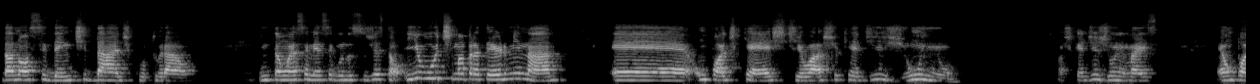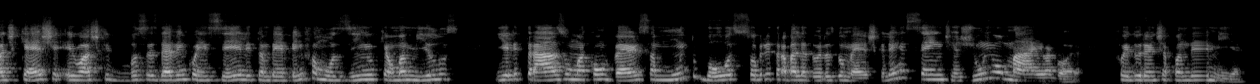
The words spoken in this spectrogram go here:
da nossa identidade cultural. Então, essa é a minha segunda sugestão. E última, para terminar, é um podcast, eu acho que é de junho, acho que é de junho, mas é um podcast, eu acho que vocês devem conhecer, ele também é bem famosinho, que é o Mamilos, e ele traz uma conversa muito boa sobre trabalhadoras domésticas. Ele é recente, é junho ou maio agora. Foi durante a pandemia.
